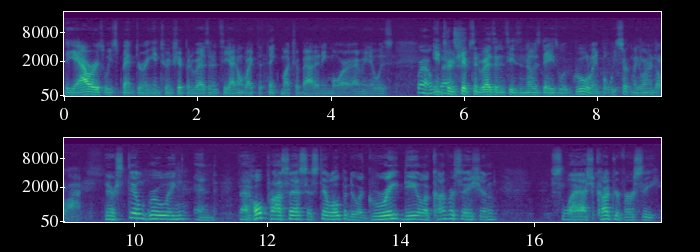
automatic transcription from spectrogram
the hours we spent during internship and residency, I don't like to think much about anymore. I mean, it was Well, internships and residencies in those days were grueling, but we certainly learned a lot. They're still grueling, and that whole process is still open to a great deal of conversation slash controversy.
